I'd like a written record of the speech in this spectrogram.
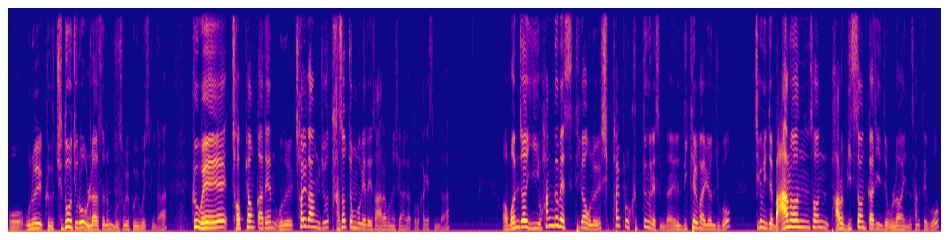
어, 오늘 그 주도주로 올라서는 모습을 보이고 있습니다. 그 외에 저평가된 오늘 철강주 다섯 종목에 대해서 알아보는 시간을 갖도록 하겠습니다. 어, 먼저 이 황금 ST가 오늘 18% 급등을 했습니다. 니켈 관련주고 지금 이제 만원선 바로 밑선까지 이제 올라와 있는 상태고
